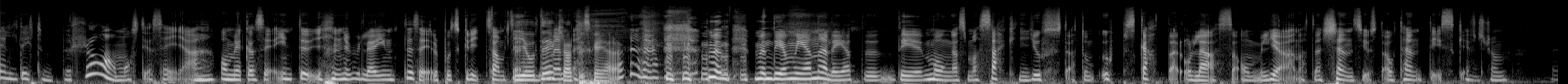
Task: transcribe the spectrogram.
Väldigt bra måste jag säga. Mm. Om jag kan säga, inte, nu vill jag inte säga det på ett skrytsamt sätt. Jo, det är men, klart du ska göra. men, men det jag menar är att det är många som har sagt just att de uppskattar att läsa om miljön. Att den känns just autentisk mm. eftersom, eh,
